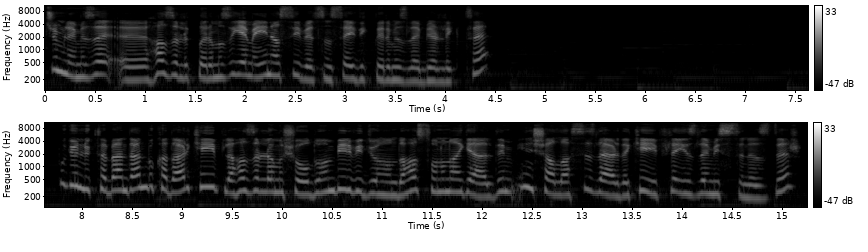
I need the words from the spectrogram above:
cümlemize e, hazırlıklarımızı yemeyi nasip etsin sevdiklerimizle birlikte. Bugünlük de benden bu kadar keyifle hazırlamış olduğum bir videonun daha sonuna geldim. İnşallah sizler de keyifle izlemişsinizdir.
